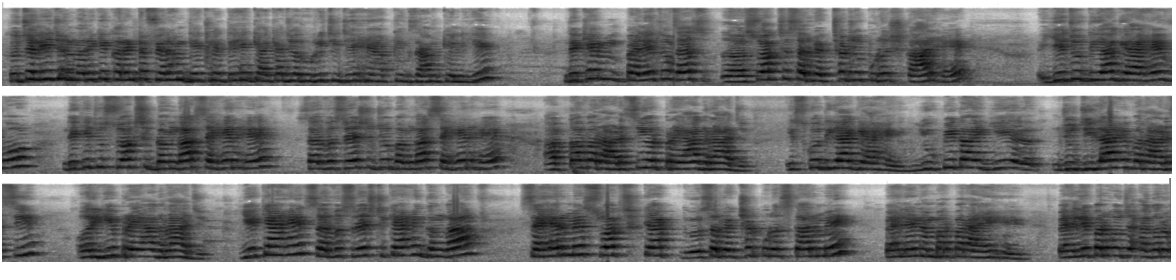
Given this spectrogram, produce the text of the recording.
तो चलिए जनवरी के करंट अफेयर हम देख लेते हैं क्या क्या ज़रूरी चीज़ें हैं आपके एग्ज़ाम के लिए। देखिए, पहले तो स्वच्छ सर्वेक्षण जो पुरस्कार है, ये जो दिया गया है वो, देखिए जो स्वच्छ गंगा शहर है, सर्वश्रेष्ठ जो गंगा शहर है, आपका वाराणसी और प्रयागराज, इसको दिया गया है। यूपी का ये जो जिला है वाराणसी और ये प्रयागराज, ये क्या है? सर्वश्रेष्ठ क्या है? गंगा शहर में स्वच्छ क्या सर्वेक्षण पुरस्कार में पहले नंबर पर आए हैं। पहले पर हो जा, अगर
